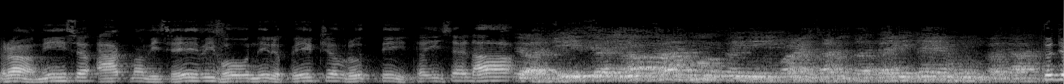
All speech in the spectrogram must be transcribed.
રમીશ આત્મ વિશે વિભો, નિરપેક્ષ વૃત્તિ થઈ સદા. તુજ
